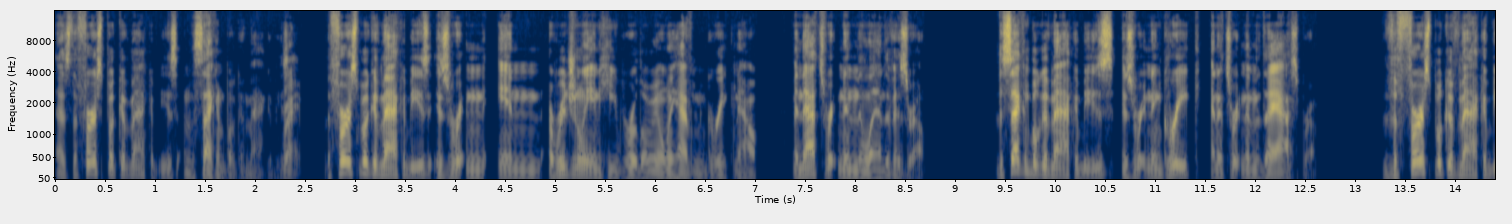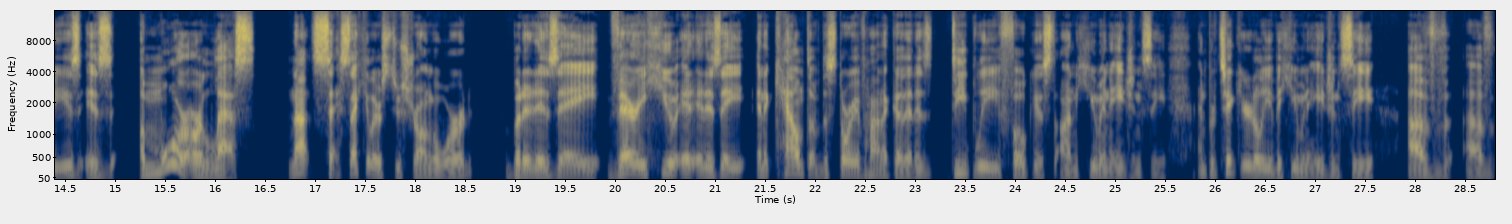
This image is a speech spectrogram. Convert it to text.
as the first book of Maccabees and the second book of Maccabees. Right. The first book of Maccabees is written in originally in Hebrew, though we only have it in Greek now, and that's written in the land of Israel. The second book of Maccabees is written in Greek and it's written in the diaspora. The first book of Maccabees is a more or less not secular is too strong a word, but it is a very hu- it is a an account of the story of Hanukkah that is deeply focused on human agency and particularly the human agency of of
